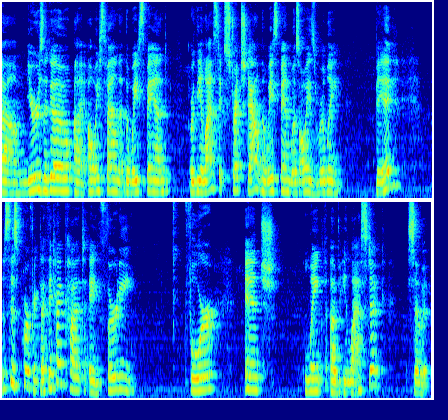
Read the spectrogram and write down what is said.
um, years ago, I always found that the waistband or the elastic stretched out and the waistband was always really big. This is perfect. I think I cut a 34 inch length of elastic. So it,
